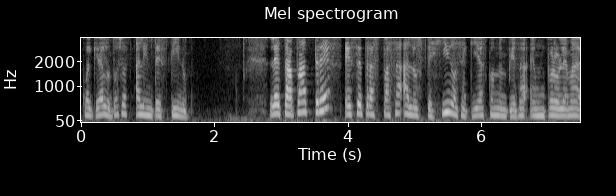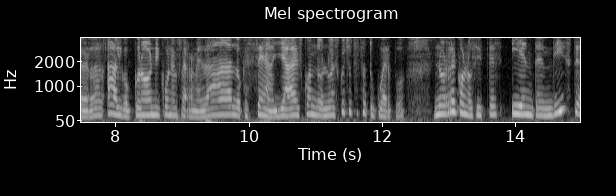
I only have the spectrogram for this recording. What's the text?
cualquiera de los doshas, al intestino. La etapa 3 es se traspasa a los tejidos y aquí ya es cuando empieza un problema de verdad, algo crónico, una enfermedad, lo que sea. Ya es cuando no escuchaste a tu cuerpo, no reconociste y entendiste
